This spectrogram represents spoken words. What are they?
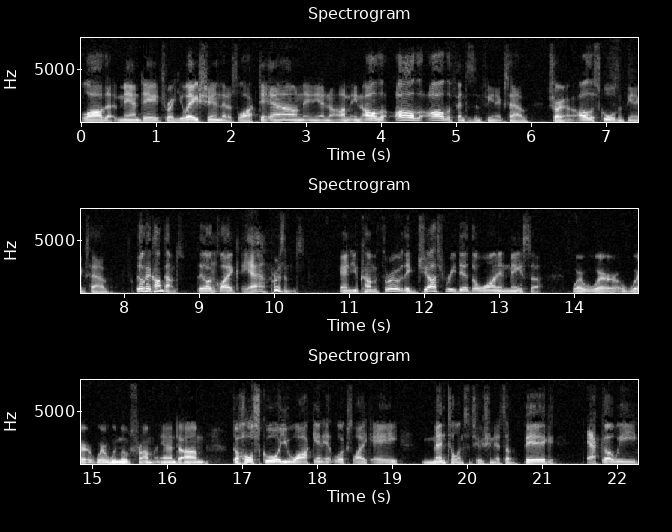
law that mandates regulation that it's locked down, and, and I mean all the all the all the fences in Phoenix have sorry all the schools in Phoenix have they look like compounds. They look like yeah. prisons. And you come through. They just redid the one in Mesa, where where where where we moved from, and um, the whole school. You walk in, it looks like a mental institution. It's a big, echoey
